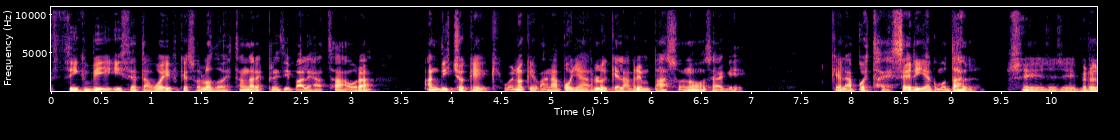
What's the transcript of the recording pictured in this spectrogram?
Zigbee y Z-Wave, que son los dos estándares principales hasta ahora, han dicho que, que, bueno, que van a apoyarlo y que le abren paso, ¿no? O sea, que, que la apuesta es seria como tal. Sí, sí, sí. Pero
